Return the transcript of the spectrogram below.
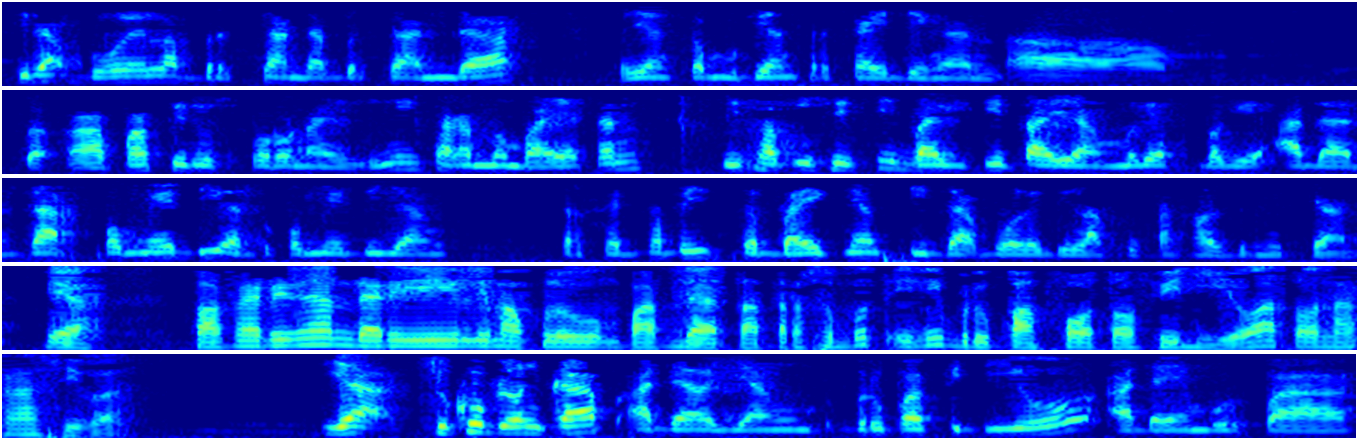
tidak bolehlah bercanda-bercanda yang kemudian terkait dengan eh, apa virus corona ini sangat membahayakan di satu sisi bagi kita yang melihat sebagai ada dark komedi atau komedi yang terkait tapi sebaiknya tidak boleh dilakukan hal demikian. Ya, Pak Ferdinand dari 54 data tersebut ini berupa foto, video atau narasi, Pak? Ya, cukup lengkap. Ada yang berupa video, ada yang berupa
